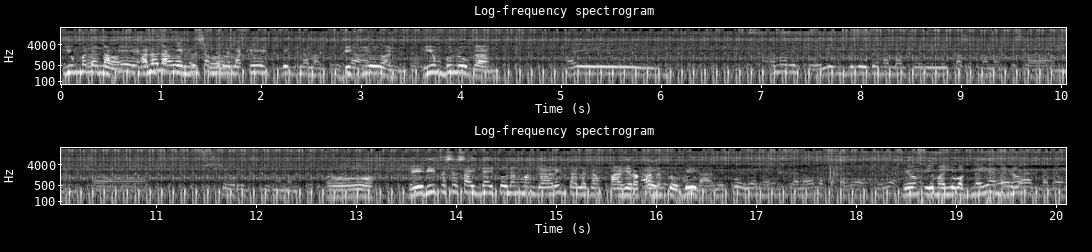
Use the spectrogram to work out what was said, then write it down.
yung malalaki, Opo, ano malalaki tawag doon rin sa po. malalaki? Big naman po Big siya. yun. Opo. Yung bulugan, ay ano rin po, yung bulugan naman po rin pasok naman po sa ano, sa storage din naman po. oo. Eh dito sa side na ito ng Manggarin talagang pahirapan ng tubig. Ang dami po yan oh. Yan oh, napakaganda po yan. Yung, yung maluwag na yan, Oh, ano? yan, maluwag.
